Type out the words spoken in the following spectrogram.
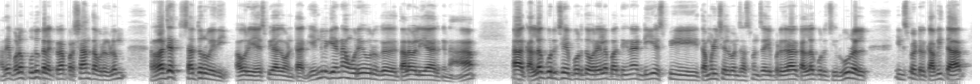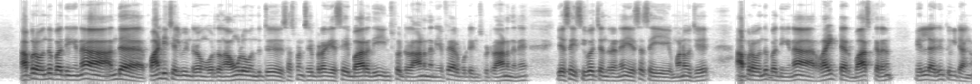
அதே போல் புது கலெக்டராக பிரசாந்த் அவர்களும் ரஜத் சதுர்வேதி அவர் எஸ்பியாக வந்துட்டார். எங்களுக்கு என்ன ஒரே ஒரு தலைவலியாக இருக்குன்னா கள்ளக்குறிச்சியை கள்ளக்குறிச்சியை பொறுத்தவரையில் பார்த்தீங்கன்னா டிஎஸ்பி தமிழ்ச்செல்வன் சஸ்பெண்ட் செய்யப்படுகிறார். கள்ளக்குறிச்சி ரூரல் இன்ஸ்பெக்டர் கவிதா அப்புறம் வந்து பார்த்தீங்கன்னா அந்த பாண்டிச்செல்வின்றவங்க ஒருத்தவங்க அவங்களும் வந்துட்டு சஸ்பெண்ட் செய்யப்படுறாங்க. SI Bharathi inspector Anandan FIR போட்ட inspector Anandan SI Sivachandran SSI Manoj அப்புறம் வந்து பார்த்தீங்கன்னா ரைட்டர் பாஸ்கரன் எல்லாரையும் தூக்கிட்டாங்க.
